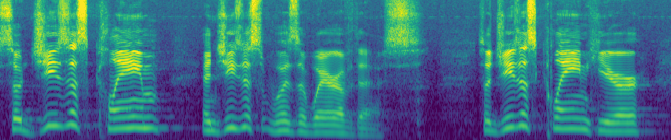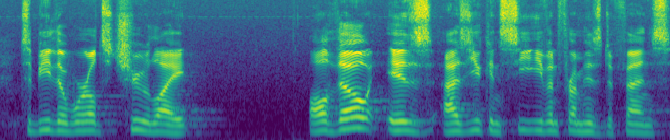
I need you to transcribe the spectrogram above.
so Jesus claimed, and Jesus was aware of this. So Jesus claimed here to be the world's true light, although is, as you can see even from his defense,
